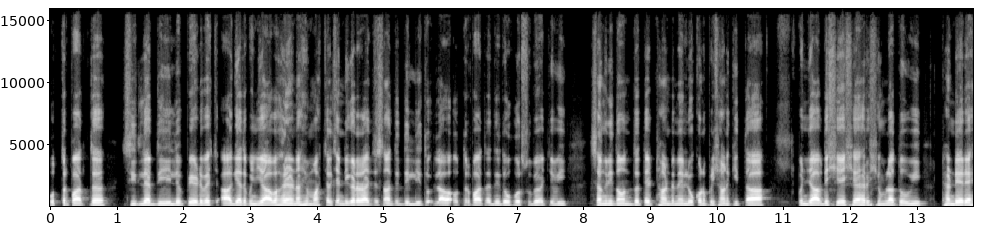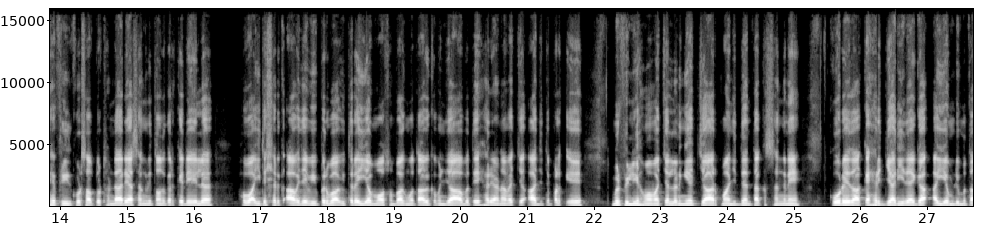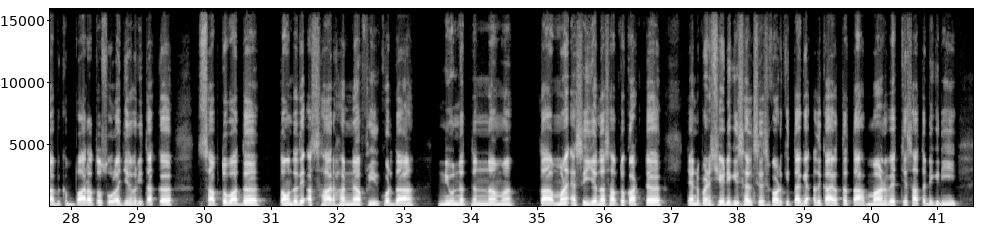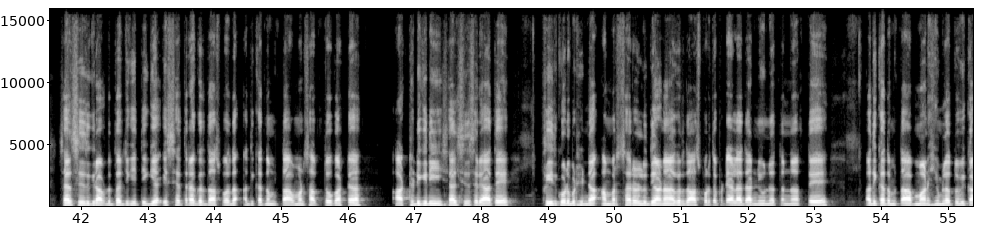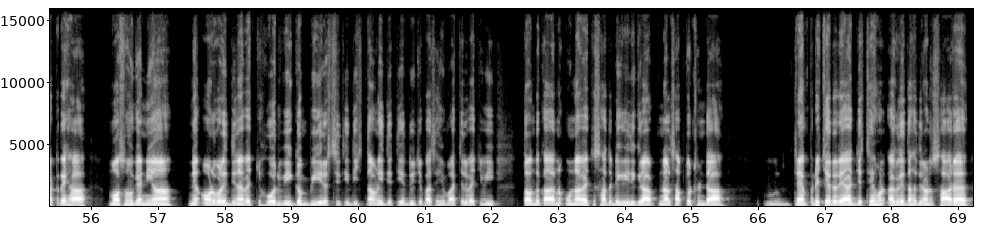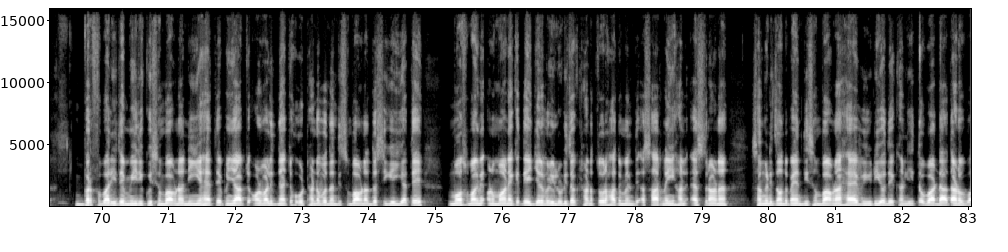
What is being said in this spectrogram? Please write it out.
ਉੱਤਰ Bharat sealer ਦੀ ਲਪੇਟ ਵਿੱਚ ਆ ਗਿਆ ਤੇ ਪੰਜਾਬ, ਹਰਿਆਣਾ, ਹਿਮਾਚਲ, ਚੰਡੀਗੜ੍ਹ, ਰਾਜਸਥਾਨ ਤੇ ਦਿੱਲੀ ਤੋਂ ਇਲਾਵਾ ਉੱਤਰ ਭਾਰਤ ਦੇ ਦੋ ਹੋਰ ਸੂਬੇ ਵਿੱਚ ਵੀ ਸੰਘਣੀ ਧੁੰਦ ਤੇ ਠੰਡ ਨੇ ਲੋਕਾਂ ਨੂੰ ਪਰੇਸ਼ਾਨ ਕੀਤਾ। ਪੰਜਾਬ ਦੇ ਛੇ ਸ਼ਹਿਰ ਸ਼ਿਮਲਾ ਤੋਂ ਵੀ ਠੰਡੇ ਰਹੇ, ਫਰੀਦਕੋਟ ਸਭ ਤੋਂ ਠੰਡਾ ਰਿਹਾ। ਸੰਘਣੀ ਧੁੰਦ ਕਰਕੇ ਰੇਲ, ਹਵਾਈ ਤੇ ਸੜਕ ਆਵਾਜਾਈ ਵੀ ਪ੍ਰਭਾਵਿਤ ਰਹੀ ਆ। ਮੌਸਮ ਵਿਭਾਗ ਮੁਤਾਬਕ ਪੰਜਾਬ ਅਤੇ ਹਰਿਆਣਾ ਵਿੱਚ ਅੱਜ ਤੇ ਭਲਕੇ ਬਰਫੀਲੀਆਂ ਹਵਾਵਾਂ ਚੱਲਣਗੀਆਂ। 4-5 ਦਿਨ ਤੱਕ ਸੰਘਣੇ ਕੋਰੇ ਦਾ ਕਹਿਰ ਜਾਰੀ ਰਹੇਗਾ ਆਈਐਮਡੀ ਮੁਤਾਬਕ 12 ਤੋਂ 16 ਜਨਵਰੀ ਤੱਕ ਸਭ ਤੋਂ ਵੱਧ ਧੁੰਦ ਦੇ ਅਸਰ ਹਨ। ਫਰੀਦਕੋਟ ਦਾ ਨਿਊਨਤਮ ਤਾਪਮਾਨ ਇਸ ਸੀਜ਼ਨ ਦਾ ਸਭ ਤੋਂ ਘੱਟ 3.6 ਡਿਗਰੀ ਸੈਲਸੀਅਸ ਰਿਕਾਰਡ ਕੀਤਾ ਗਿਆ। ਅਧਿਕਾਰਤ ਤਾਪਮਾਨ ਵਿੱਚ 7 ਡਿਗਰੀ ਸੈਲਸੀਅਸ ਗਿਰਾਵਟ ਦਰਜ ਕੀਤੀ ਗਈ। ਇਸੇ ਤਰ੍ਹਾਂ ਗੁਰਦਾਸਪੁਰ ਦਾ ਅਧਿਕਤਮ ਤਾਪਮਾਨ ਸਭ ਤੋਂ ਘੱਟ 8 ਡਿਗਰੀ ਸੈਲਸੀਅਸ ਰਿਹਾ ਤੇ ਫਰੀਦਕੋਟ, ਬਠਿੰਡਾ, ਅੰਮ੍ਰਿਤਸਰ, ਲੁਧਿਆਣਾ, ਗੁਰਦਾਸਪੁਰ ਤੇ ਪਟਿਆਲਾ ਦਾ ਨਿਊਨਤਮ ਤੇ ਅਧਿਕਤਮ ਤਾਪਮਾਨ ਸ਼ਿਮਲਾ ਤੋਂ ਵੀ ਘੱਟ ਰਿਹਾ। ਮੌਸਮ ਵਿਗਿਆਨੀਆਂ ਨੇ ਆਉਣ ਵਾਲੇ ਦਿਨਾਂ ਵਿੱਚ ਹੋਰ ਵੀ ਗੰਭੀਰ ਸਥਿਤੀ ਦੀ ਚੇਤਾਵਨੀ ਦਿੱਤੀ ਹੈ। ਦੂਜੇ ਪਾਸੇ ਹਿਮਾਚਲ ਵਿੱਚ ਵੀ ਧੁੰਦ ਕਾਰਨ ਉਹਨਾਂ ਵਿੱਚ 7 ਡਿਗਰੀ ਦੀ ਗਿਰਾਵਟ ਨਾਲ ਸਭ ਤੋਂ ਠੰਡਾ ਟੈਂਪਰੇਚਰ ਰਿਹਾ, ਜਿੱਥੇ ਹੁਣ ਅਗਲੇ 10 ਦਿਨਾਂ ਅਨੁਸਾਰ ਬਰਫ਼ਬਾਰੀ ਤੇ ਮੀਂਹ ਦੀ ਕੋਈ ਸੰਭਾਵਨਾ ਨਹੀਂ ਹੈ ਤੇ ਪੰਜਾਬ 'ਚ ਆਉਣ ਵਾਲੇ ਦਿਨਾਂ 'ਚ ਹੋਰ ਠੰਡ ਵਧਣ ਦੀ ਸੰਭਾਵਨਾ ਦੱਸੀ ਗਈ ਹੈ ਤੇ ਮੌਸਮ ਵਿਭਾਗ ਨੇ ਅਨੁਮਾਨ ਹੈ ਕਿ 23 ਜਨਵਰੀ, ਲੋਹੜੀ ਤੱਕ ਠੰਡ ਤੋਂ ਰਾਹਤ ਮਿਲਣ ਦੇ ਅਸਾਰ ਨਹੀਂ ਹਨ। ਇਸ ਦੌਰਾਨ ਸੰਘਣੀ ਧੁੰਦ ਪੈਣ ਦੀ ਸੰਭਾਵਨਾ ਹੈ। ਵੀਡੀਓ ਦੇਖਣ ਲਈ ਤੁਹਾਡਾ ਧੰਨਵਾਦ।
